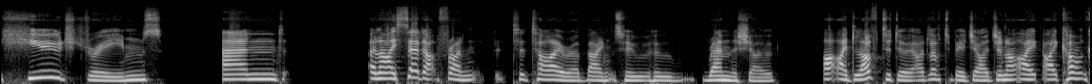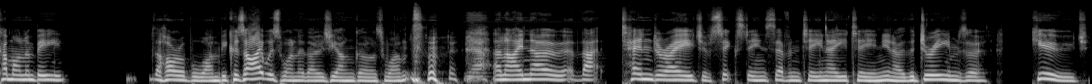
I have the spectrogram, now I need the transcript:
huge dreams and and I said up front to Tyra Banks, who who ran the show, I, would love to do it. I'd love to be a judge, and I I can't come on and be the horrible one because I was one of those young girls once. yeah. and I know at that tender age of 16, 17, 18, you know, the dreams are huge.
